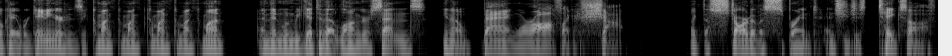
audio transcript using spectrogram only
okay, we're gaining urgency. Come on, come on, come on, come on, come on. And then when we get to that longer sentence, you know, bang, we're off like a shot, like the start of a sprint. And she just takes off.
